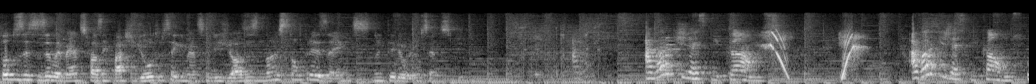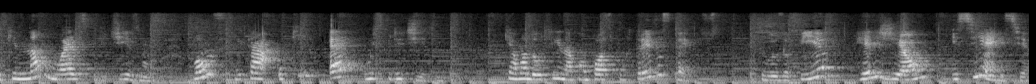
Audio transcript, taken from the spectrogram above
Todos esses elementos fazem parte de outros segmentos religiosos e não estão presentes no interior de um centro espírita. Agora que já explicamos, agora que já explicamos o que não é espiritismo, vamos explicar o que é o espiritismo, que é uma doutrina composta por três aspectos: filosofia, religião e ciência.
